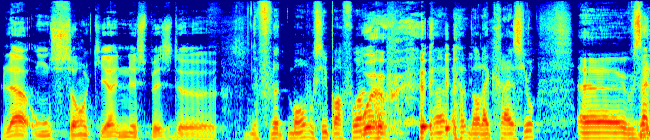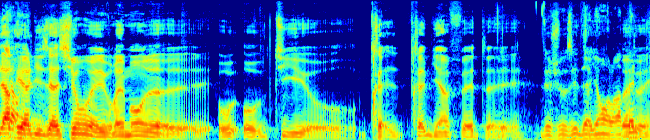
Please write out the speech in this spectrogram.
Là, on sent qu'il y a une espèce de de flottement aussi parfois ouais, ouais. dans la création. Vous mais la réalisation est vraiment au, au, petit, au, très, très bien faite. De José Dayan, on le rappelle.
